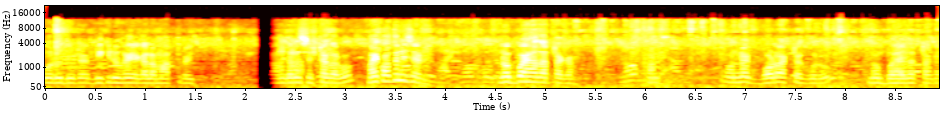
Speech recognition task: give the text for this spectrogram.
গরু দুটো বিক্রি হয়ে গেল মাত্রই। দাম জানার চেষ্টা করব। ভাই, কত নিচ্ছেন নব্বই হাজার টাকা। অনেক বড় একটা গরু। নব্বই হাজার টাকা।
